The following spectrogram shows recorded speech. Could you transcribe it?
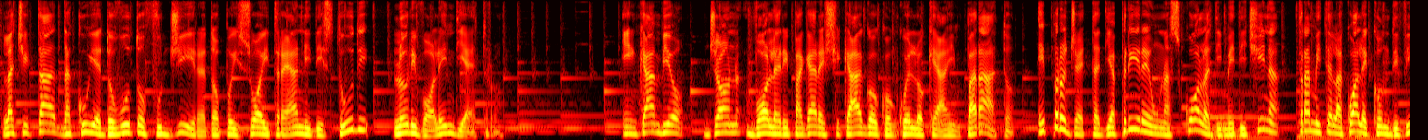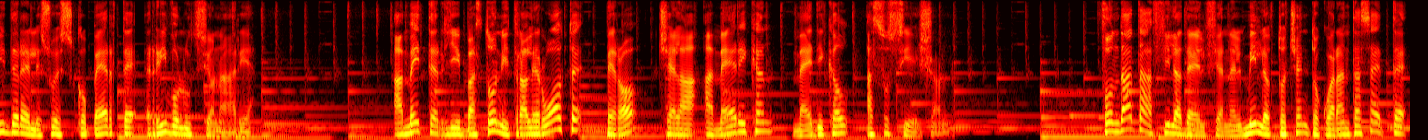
La città da cui è dovuto fuggire dopo i suoi tre anni di studi lo rivuole indietro. In cambio, John vuole ripagare Chicago con quello che ha imparato e progetta di aprire una scuola di medicina tramite la quale condividere le sue scoperte rivoluzionarie. A mettergli i bastoni tra le ruote, però, c'è la American Medical Association. Fondata a Filadelfia nel 1847,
